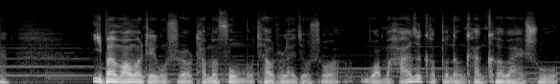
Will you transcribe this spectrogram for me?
一般往往这种时候，他们父母跳出来就说：“我们孩子可不能看课外书。”，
